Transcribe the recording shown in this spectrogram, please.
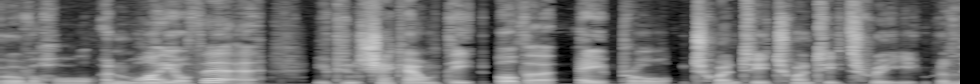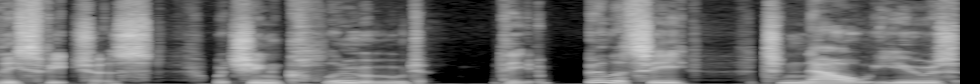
overhaul. And while you're there, you can check out the other April 2023 release features, which include the ability to now use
